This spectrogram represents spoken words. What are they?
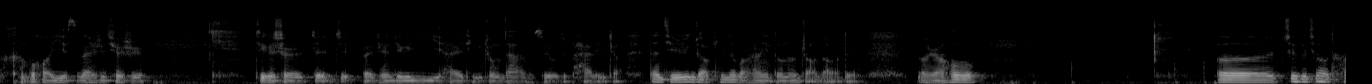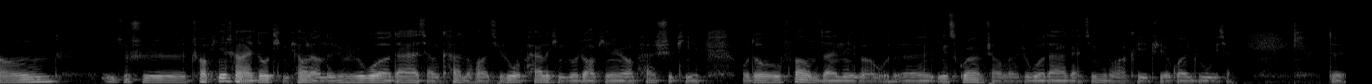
很不好意思，但是确实这个事儿这这本身这个意义还是挺重大的，所以我就拍了一张，但其实这个照片在网上也都能找到，对，呃，然后呃这个教堂。就是照片上还都挺漂亮的，就是如果大家想看的话，其实我拍了挺多照片，然后拍视频，我都放在那个我的 Instagram 上了。如果大家感兴趣的话，可以直接关注一下。对，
